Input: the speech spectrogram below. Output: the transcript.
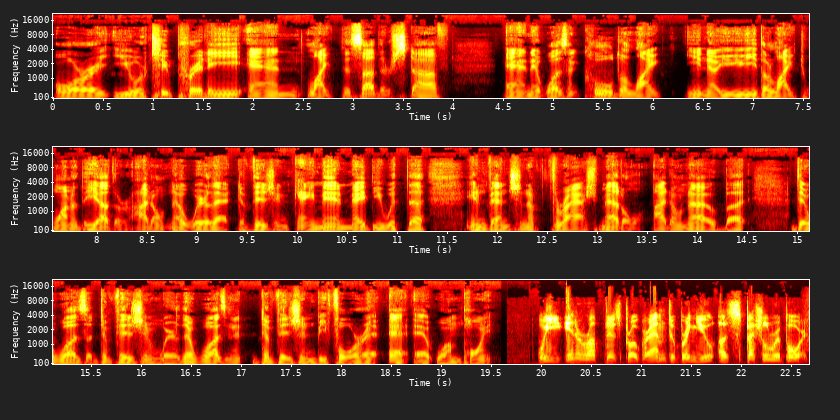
or you were too pretty and liked this other stuff. And it wasn't cool to like, you know, you either liked one or the other. I don't know where that division came in, maybe with the invention of thrash metal. I don't know, but there was a division where there wasn't division before it at, at one point. We interrupt this program to bring you a special report.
